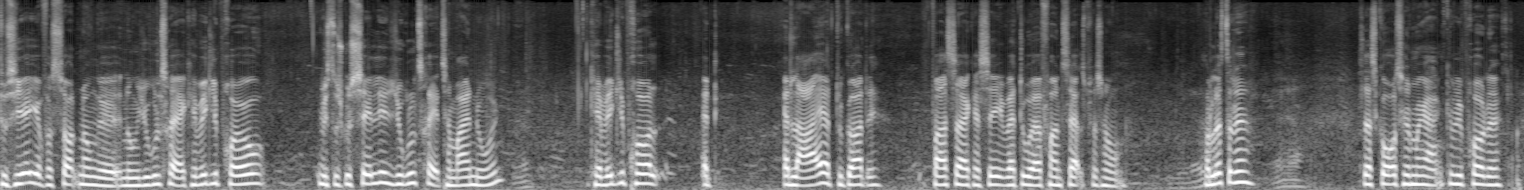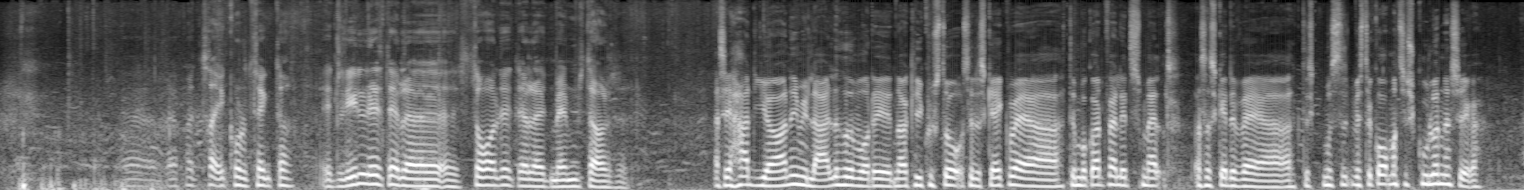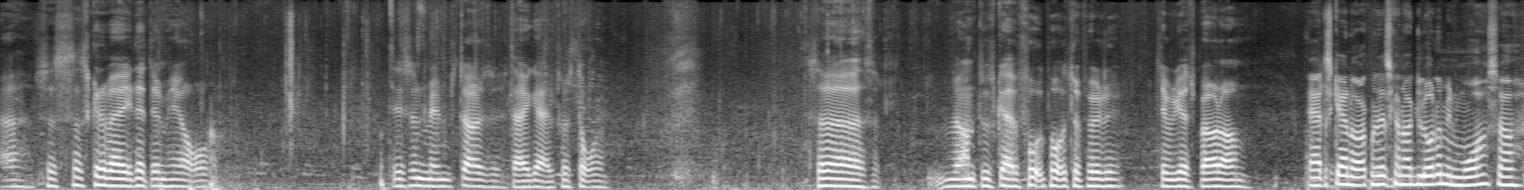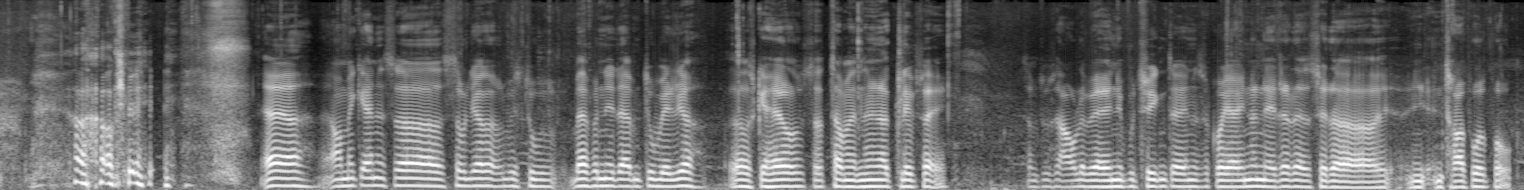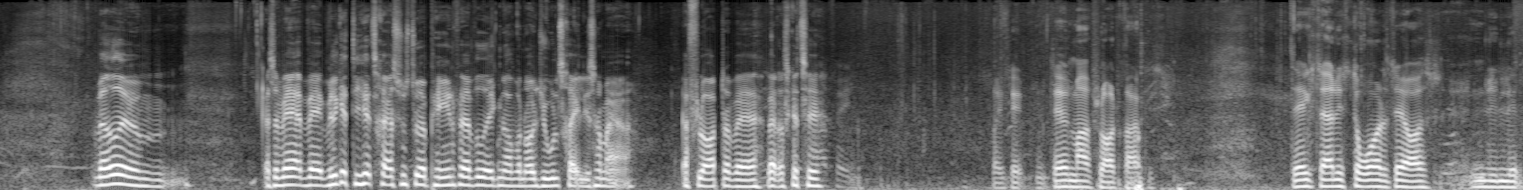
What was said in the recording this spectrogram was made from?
du siger, at I har fået solgt nogle, øh, nogle juletræer. Kan vi ikke lige prøve, hvis du skulle sælge et juletræ til mig nu, ikke? kan vi ikke lige prøve at, lege, at du gør det? Bare så jeg kan se, hvad du er for en salgsperson. Har du lyst til det? Ja. Så lad os gå over til ham en gang. Kan vi prøve det? Hvad for et træ kunne du tænke dig? Et lille et, eller et stort et, eller et mellemstørrelse? Altså, jeg har et hjørne i min lejlighed, hvor det nok lige kunne stå, så det skal ikke være... Det må godt være lidt smalt, og så skal det være... Det skal, hvis det går mig til skuldrene, cirka. Ja, så, så skal det være et af dem herovre. Det er sådan en mellemstørrelse, der ikke er alt for stor. Så, om du skal have fod på, selvfølgelig. Det vil jeg spørge dig om. Ja, det skal jeg nok, men det skal jeg nok låne min mor, så... okay. Ja, ja. Om ikke andet, så, så vil jeg, hvis du, hvad for et af dem du vælger og skal have, så tager man den her klips af. Som du så afleverer ind i butikken derinde, så går jeg ind og netter det og sætter en, en træfod på. Hvad, øhm, altså, hvad, hvad, hvilke af de her træer synes du er pæne? For jeg ved ikke noget om, hvornår et juletræ ligesom er, er flot, og hvad, hvad der skal til. For eksempel. Det er meget flot faktisk. Det er ikke særlig stort, det er også en lille...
